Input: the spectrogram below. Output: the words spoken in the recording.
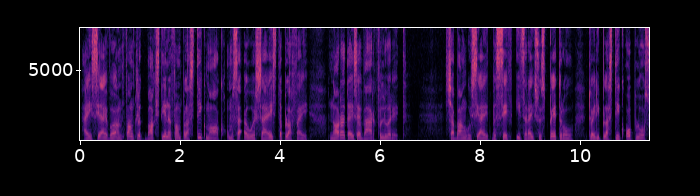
Hy sê hy wou aanvanklik bakstene van plastiek maak om sy ouers se huis te plavei nadat hy sy werk verloor het. Shabangu sê hy het besef iets ryk soos petrol toe hy die plastiek oplos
